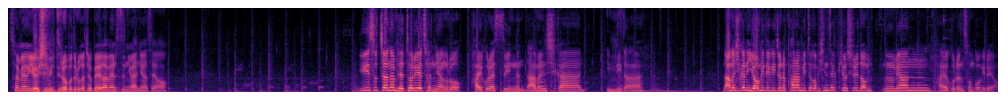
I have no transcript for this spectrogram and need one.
설명 열심히 들어보도록 하죠. 메가메르스님 안녕하세요. 이 숫자는 배터리의 잔량으로 발굴할 수 있는 남은 시간입니다. 남은 시간이 0이 되기 전에 파란 미터가 흰색 표시를 넘으면 발굴은 성공이래요.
